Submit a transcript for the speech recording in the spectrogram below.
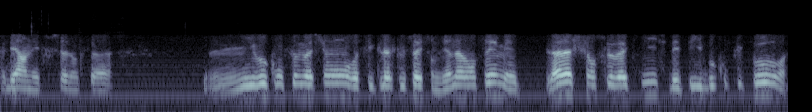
modernes et tout ça, donc ça niveau consommation, recyclage, tout ça, ils sont bien avancés, mais là, là, je suis en Slovaquie, c'est des pays beaucoup plus pauvres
